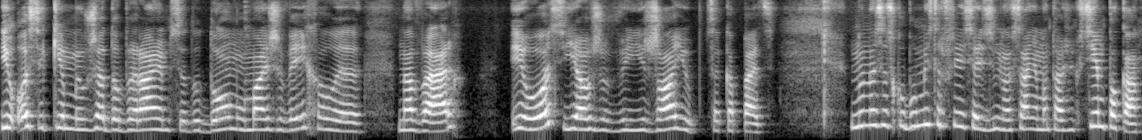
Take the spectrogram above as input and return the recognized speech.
І ось яким ми вже добираємося додому, майже виїхали наверх. І ось я вже виїжджаю, це капець. Ну, на зв'язку був містер Фрі, сьогодні зі мною Саня Монтажник. Всім пока!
